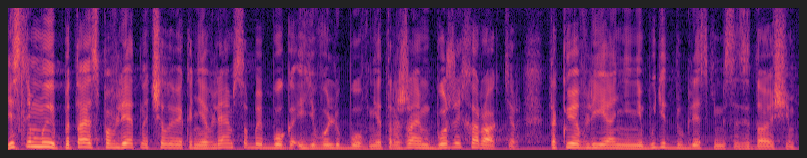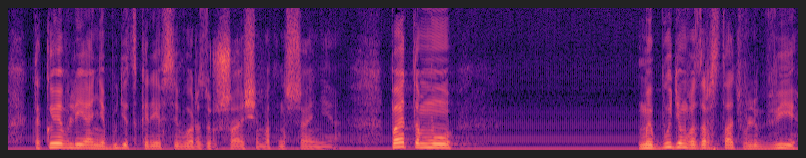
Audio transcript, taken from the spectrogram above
Если мы, пытаясь повлиять на человека, не являем собой Бога и Его любовь, не отражаем Божий характер, такое влияние не будет библейским и созидающим, такое влияние будет, скорее всего, разрушающим отношения. Поэтому мы будем возрастать в любви,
